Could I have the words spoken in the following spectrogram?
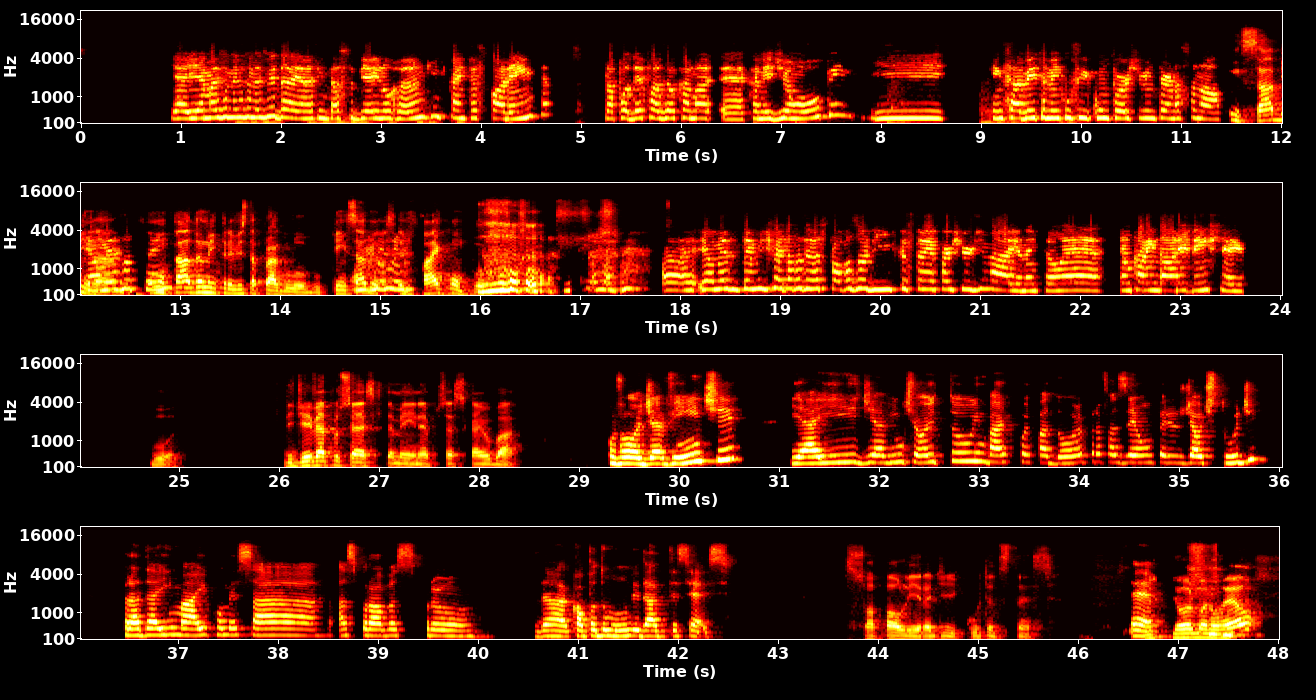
E aí é mais ou menos a mesma ideia, né? Tentar subir aí no ranking, ficar entre as 40, para poder fazer o Cana é, Canadian Open e quem sabe aí também conseguir compor time internacional. Quem sabe e não. Você não tá dando entrevista para Globo. Quem sabe você vai compor. Uh, e ao mesmo tempo a gente vai estar fazendo as provas olímpicas também a partir de maio, né? Então é, é um calendário aí bem cheio. Boa. DJ vai para o Sesc também, né? Para o Sesc Caiobá. Vou dia 20 e aí dia 28 embarco para o Equador para fazer um período de altitude para daí em maio começar as provas pro, da Copa do Mundo e da WTCS. Só pauleira de curta distância. É. Senhor Manuel?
